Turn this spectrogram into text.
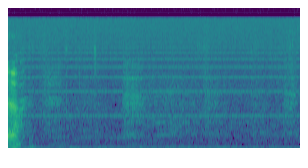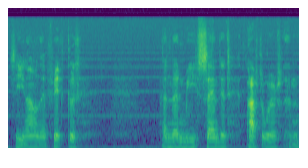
So see now they fit good. And then we sand it afterwards and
